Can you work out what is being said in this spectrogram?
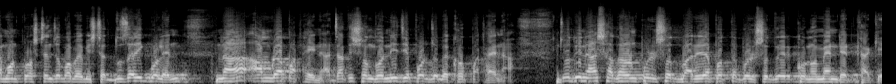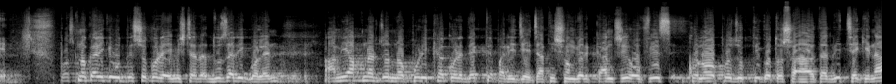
এমন প্রশ্নের জবাবে মিস্টার দুজারিক বলেন, না, আমরা পাঠাই না। জাতিসংঘ নিজে পর্যবেক্ষক পাঠায় না। যদি না, সাধারণ পরিষদ বা নিরাপত্তা পরিষদের কোনো ম্যান্ডেট থাকে। প্রশ্নকারীকে উদ্দেশ্য করে মিস্টার দুজারিক বলেন, আমি আপনার জন্য পরীক্ষা করে দেখতে পারি যে জাতিসংঘের কান্ট্রি অফিস কোনো প্রযুক্তিগত সহায়তা দিচ্ছে কিনা,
